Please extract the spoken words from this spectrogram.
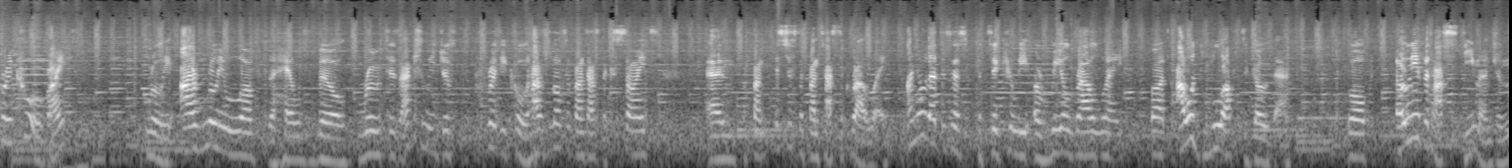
pretty cool, right? Really, I really love the Halesville route, it's actually just pretty cool. It has lots of fantastic sights, and it's just a fantastic railway. I know that this is particularly a real railway, but I would love to go there. Well, only if it has steam engine.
